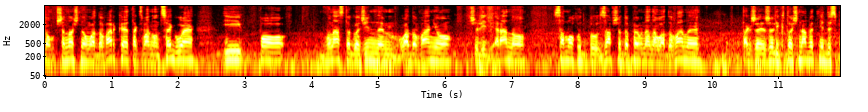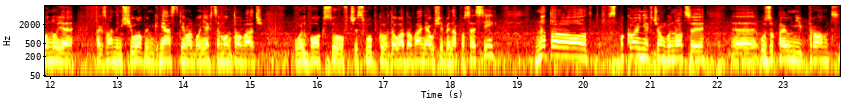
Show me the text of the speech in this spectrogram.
tą przenośną ładowarkę, tak zwaną cegłę i po 12-godzinnym ładowaniu, czyli rano, samochód był zawsze do pełna naładowany. Także jeżeli ktoś nawet nie dysponuje tak zwanym siłowym gniazdkiem albo nie chce montować wallboxów czy słupków do ładowania u siebie na posesji, no to spokojnie w ciągu nocy e, uzupełni prąd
